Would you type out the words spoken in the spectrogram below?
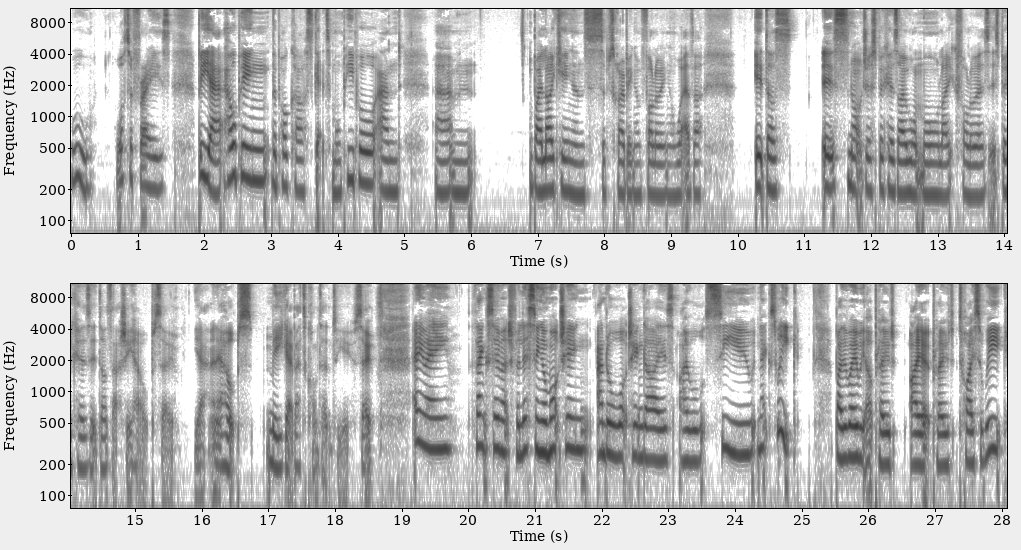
Ooh, what a phrase! But yeah, helping the podcast get to more people and um, by liking and subscribing and following or whatever, it does. It's not just because I want more like followers. It's because it does actually help. So yeah, and it helps me get better content to you. So anyway, thanks so much for listening and watching and or watching guys. I will see you next week. By the way, we upload I upload twice a week,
